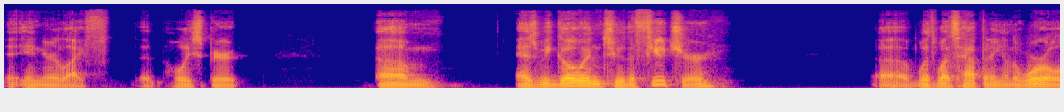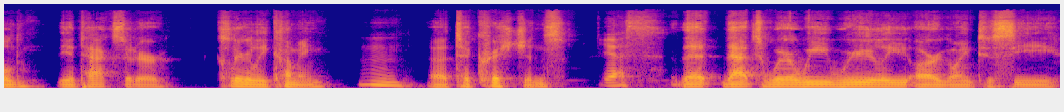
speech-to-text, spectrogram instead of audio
in- in your life, the Holy Spirit. Um, as we go into the future uh, with what's happening in the world, the attacks that are clearly coming Hmm, uh, to Christians, yes. that that's where we really are going to see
